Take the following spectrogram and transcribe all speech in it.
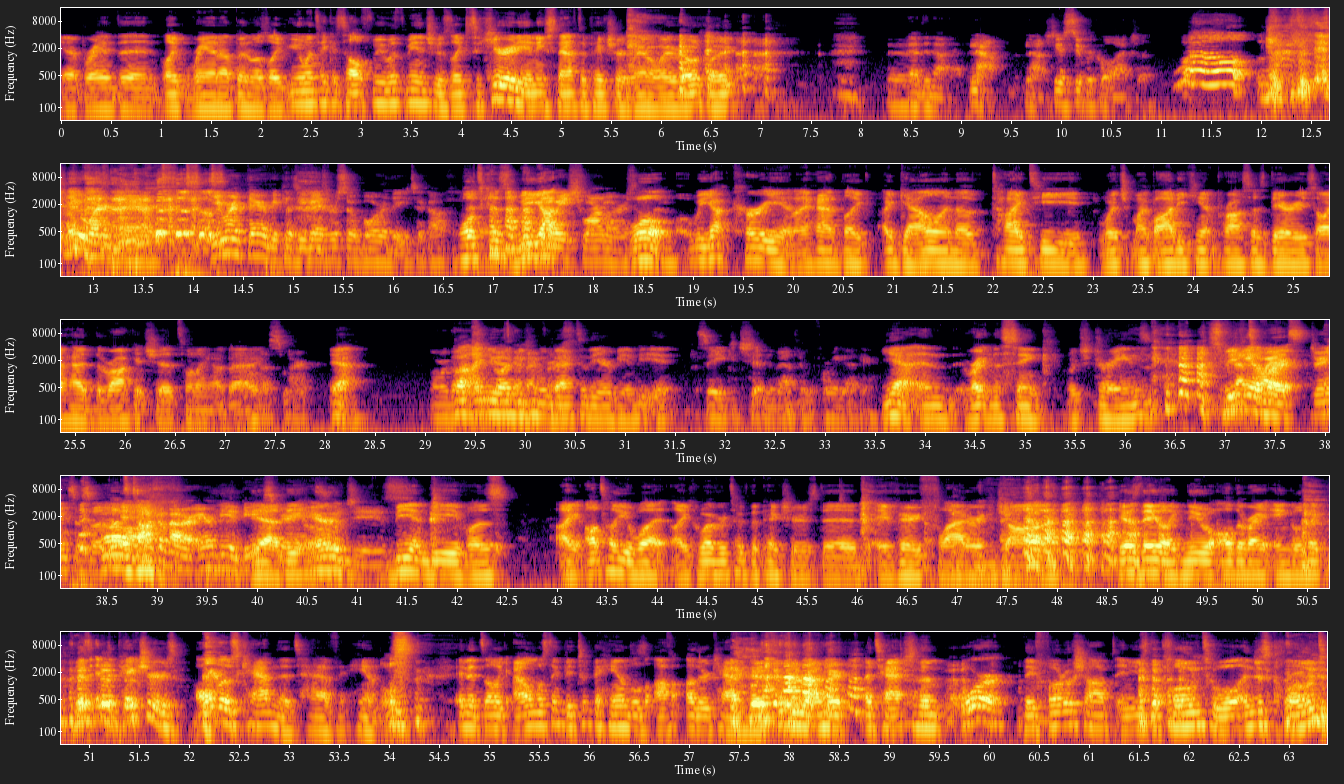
Yeah, Brandon like ran up and was like, "You want to take a selfie with me?" And she was like, "Security!" And he snapped a picture and ran away real quick. That did not happen. no, no, she was super cool actually. Well, You weren't there. You weren't there because you guys were so bored that you took off. Well, it's 'cause we got- eat shawarma or something. Well, we got curry, and I had like a gallon of Thai tea, which my body can't process dairy, so I had the rocket shits when I got Oh, back. that's smart. Yeah, Oh well, but I knew I'd be coming first. back to the Airbnb. Uh, so you could shit in the bathroom before we got here. Yeah, and right in the sink, which drains. Speaking That's of why our- it's drinks. So Oh. let's talk about our Airbnb Yeah, the experience. Air- Oh, jeez. B and B was. I, I'll tell you what, like whoever took the pictures did a very flattering job. because they like knew all the right angles. Like because in the pictures, all those cabinets have handles, and it's like I almost think they took the handles off other cabinets around here, attached them, or they photoshopped and used the clone tool and just cloned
